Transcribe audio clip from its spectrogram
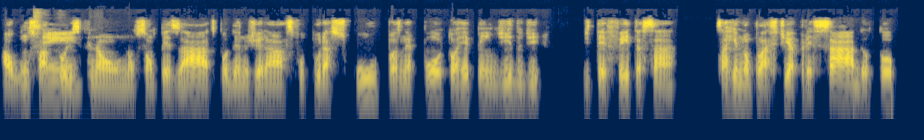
alguns Sim. fatores que não, não são pesados, podendo gerar as futuras culpas, né, pô, tô arrependido de, de ter feito essa, essa rinoplastia apressada, eu tô,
